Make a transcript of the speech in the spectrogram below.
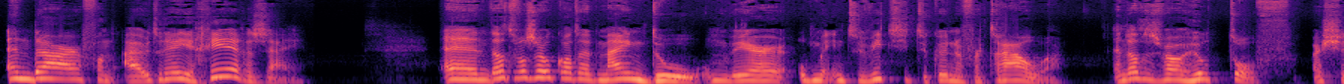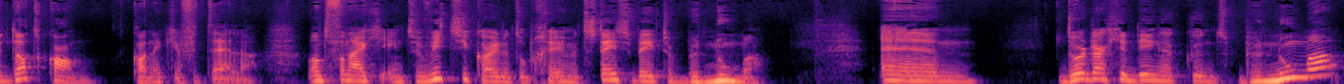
En daarvan uit reageren zij. En dat was ook altijd mijn doel, om weer op mijn intuïtie te kunnen vertrouwen. En dat is wel heel tof. Als je dat kan, kan ik je vertellen. Want vanuit je intuïtie kan je het op een gegeven moment steeds beter benoemen. En doordat je dingen kunt benoemen,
